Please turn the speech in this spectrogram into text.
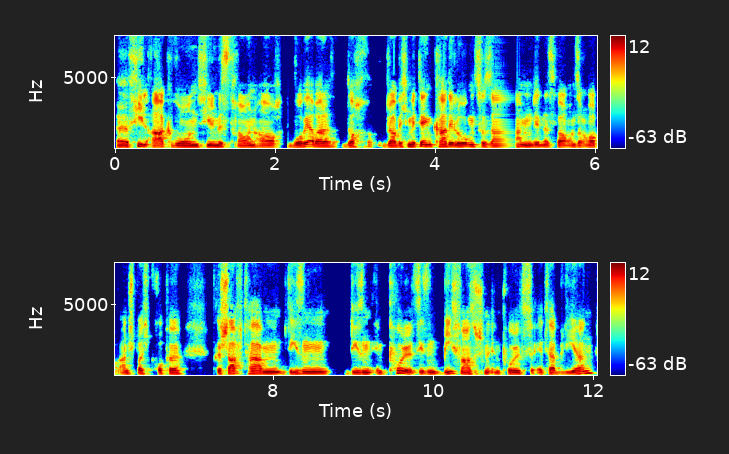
äh, viel Argwohn, viel Misstrauen auch, wo wir aber doch, glaube ich, mit den Kardiologen zusammen, denn das war unsere Hauptansprechgruppe, geschafft haben, diesen, diesen Impuls, diesen biphasischen Impuls zu etablieren.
